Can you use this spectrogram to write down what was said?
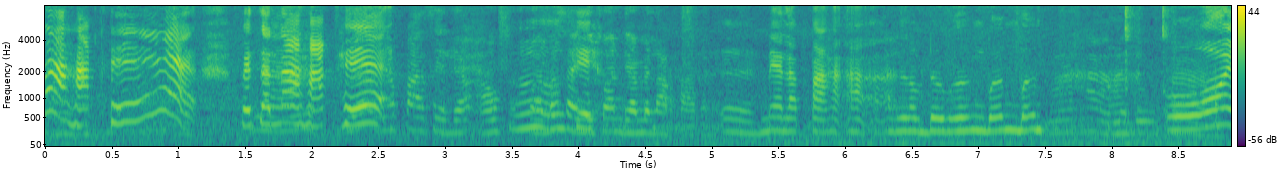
น่าฮักเท่เป็นจะน่าฮักเท่แล้วปลาเสร็จแล้วเอาเออเอามาใส่โอเคดีก่อนเดี๋ยวไม่รับปลากันเออแม่รับปลาอะอะเราเดินเบิ้งเบิ้งเบิ้งมาค่ะมาดูค่ะโอ้ย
